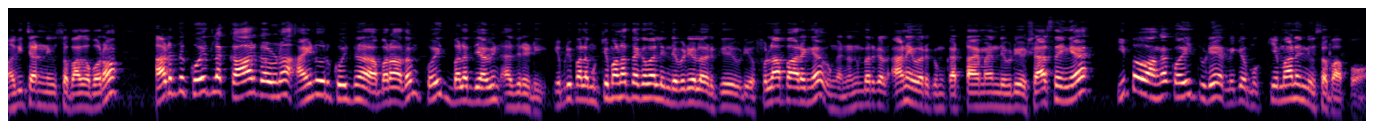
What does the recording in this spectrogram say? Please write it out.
மகிழ்ச்சியான நியூஸை பார்க்க போகிறோம் அடுத்து குவைத்தில் கார் கழுவுனா ஐநூறு குவைத்தினர் அபராதம் குவைத் பலத்தியாவின் அதிரடி. இப்படி பல முக்கியமான தகவல் இந்த வீடியோவில் இருக்குது வீடியோ ஃபுல்லாக பாருங்கள் உங்கள் நண்பர்கள் அனைவருக்கும் கட்டாயமாக இந்த வீடியோ ஷேர் செய்யுங்க. இப்போ வாங்க கொய்த்துடைய மிக முக்கியமான நியூஸை பார்ப்போம்.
